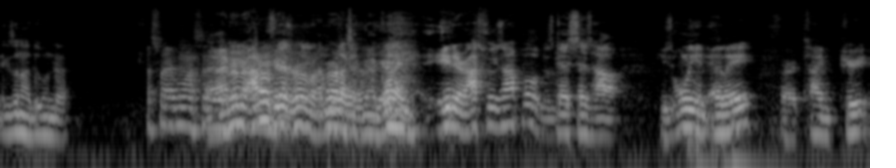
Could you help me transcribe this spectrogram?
Niggas are not doing that. That's why everyone says. I remember. I don't know if you guys remember. I remember like a, a guy like Adin Ross, for example. This guy says how he's only in LA for a time period,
